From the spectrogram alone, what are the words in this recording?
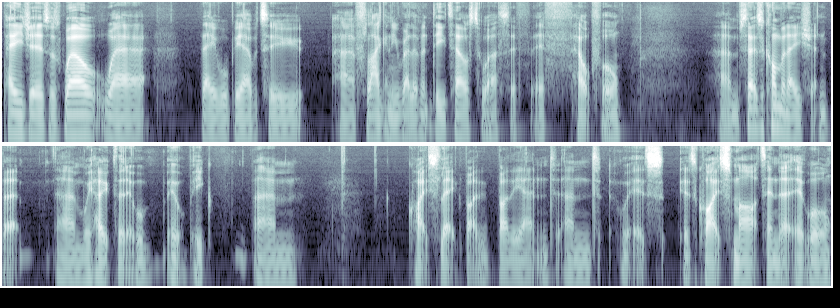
pages as well where they will be able to uh, flag any relevant details to us if, if helpful. Um, so it's a combination, but um, we hope that it will it will be um, quite slick by by the end, and it's it's quite smart in that it will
